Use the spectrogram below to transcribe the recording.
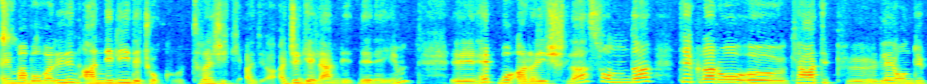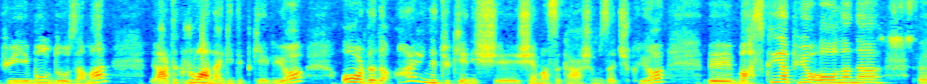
Emma Bovary'nin anneliği de çok trajik, acı, acı gelen bir deneyim. E, hep bu arayışla sonunda tekrar o e, katip e, Leon Dupuy'u bulduğu zaman artık Ruan'a gidip geliyor. Orada da aynı tükeniş e, şeması karşımıza çıkıyor. E, baskı yapıyor oğlana. E,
